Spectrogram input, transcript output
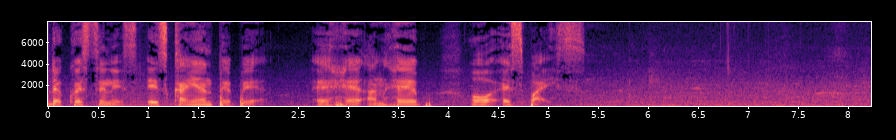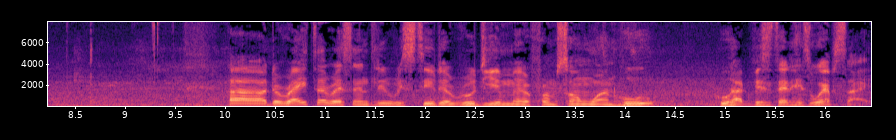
The question is Is cayenne pepper a her an herb or a spice? Uh, the writer recently received a rude email from someone who, who had visited his website.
